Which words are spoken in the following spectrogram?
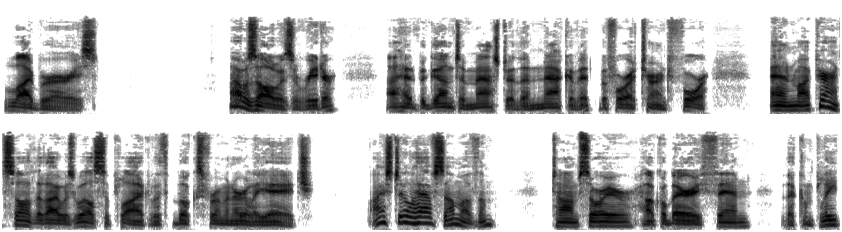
Libraries. I was always a reader. I had begun to master the knack of it before I turned four, and my parents saw that I was well supplied with books from an early age. I still have some of them Tom Sawyer, Huckleberry Finn, The Complete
